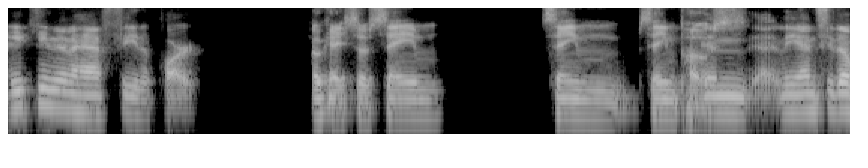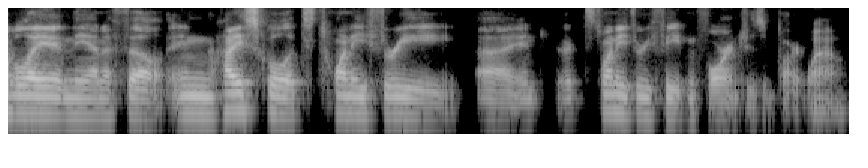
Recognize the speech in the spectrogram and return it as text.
18 and a half feet apart. okay, so same, same, same post. in in the NCAA and the NFL. In high school, it's 23 uh in, it's 23 feet and four inches apart. Wow.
